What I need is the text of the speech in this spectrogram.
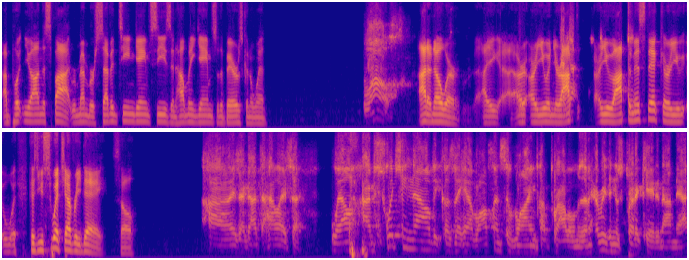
i'm putting you on the spot remember 17 game season how many games are the bears going to win wow. out of nowhere i are, are you in your opt- are you optimistic or are you because you switch every day so Uh, I got the highlights. Uh, Well, I'm switching now because they have offensive line problems, and everything is predicated on that.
